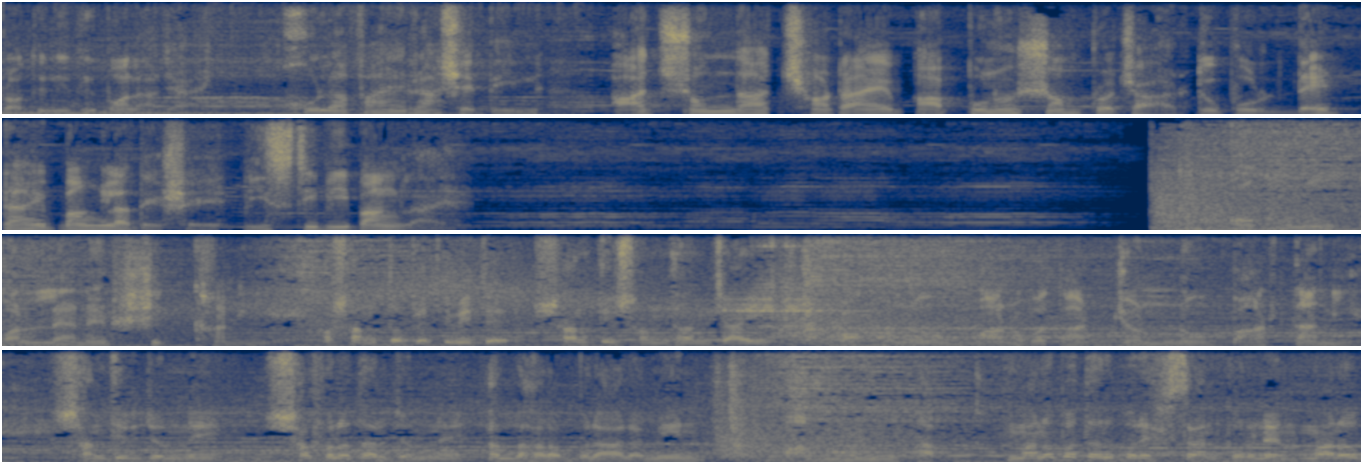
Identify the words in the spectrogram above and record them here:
প্রতিনিধি বলা যায়? খোলাফায় রাশেদিন আজ সন্ধ্যা ছটায় আপ পুনঃ সম্প্রচার দুপুর দেড়টায় বাংলাদেশে। পিস টিভি বাংলায়। কল্যাণের শিক্ষা নিয়ে। অশান্ত পৃথিবীতে শান্তির সন্ধান চাই। কখনো মানবতার জন্য বার্তা নিয়ে। শান্তির জন্য সফলতার জন্য আল্লাহ রাব্বুল আলমিন মামুনুল হক। মানবতার উপর ইহসান করলেন মানব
